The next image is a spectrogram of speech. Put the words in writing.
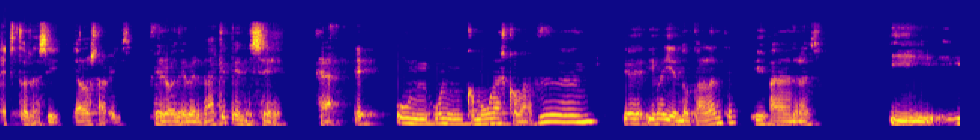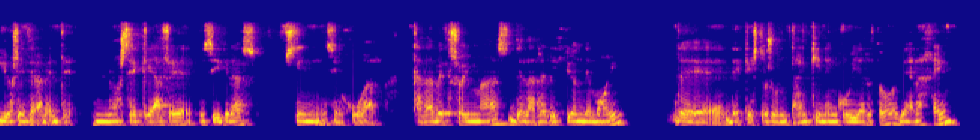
esto es así, ya lo sabéis. Pero de verdad que pensé, o sea, eh, un, como una escoba, iba yendo para adelante y para atrás. Y yo, sinceramente, no sé qué hace Sigras sin, sin jugar. Cada vez soy más de la religión de Moy de, que esto es un tanking encubierto de Anaheim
